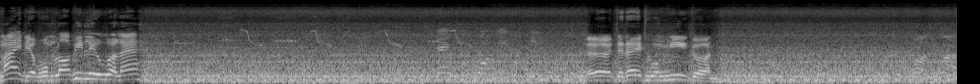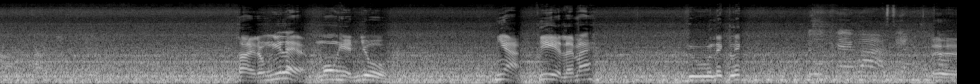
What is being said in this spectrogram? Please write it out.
ไม่ เดี๋ยวผมรอพี่ริวก่อนแหล้วเออ จะได้ทวงหนี้ก่อนก่อนว่า ถ่าย ตรงนี้แหละ มองเห็นอยู่ เนี่ยพี่เห็นอะไรไหมดูเล็กดูแค่ว่าเสียงๆ เออ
